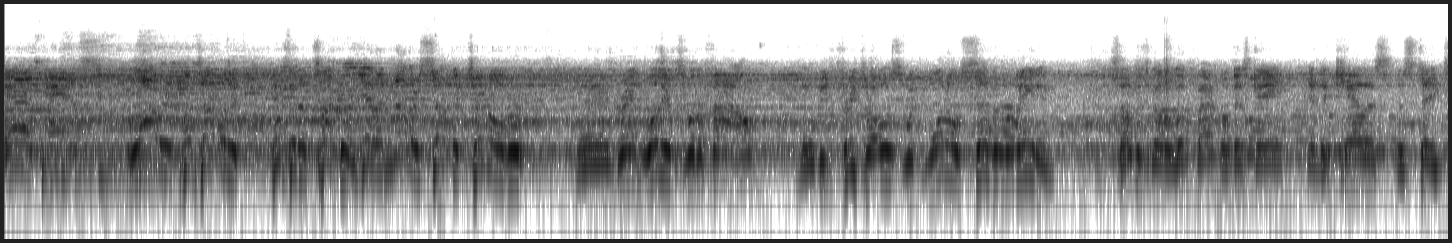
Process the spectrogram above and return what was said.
bad pass. Lowry comes up with it. Gives it to Tucker. Yet another Celtic turnover. And Grant Williams with a foul. It'll be free throws with 107 remaining. Celtics going to look back on this game and the careless mistakes,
